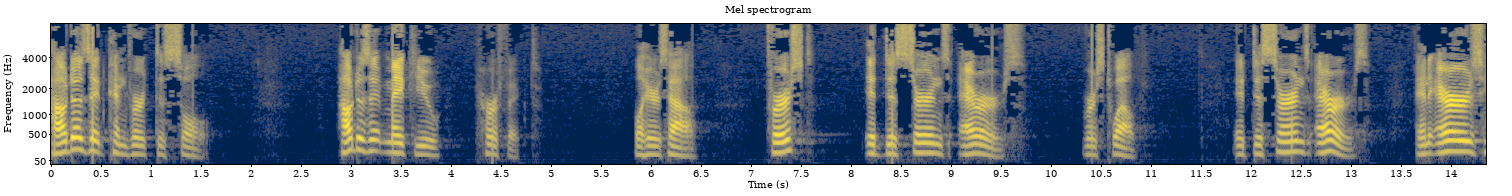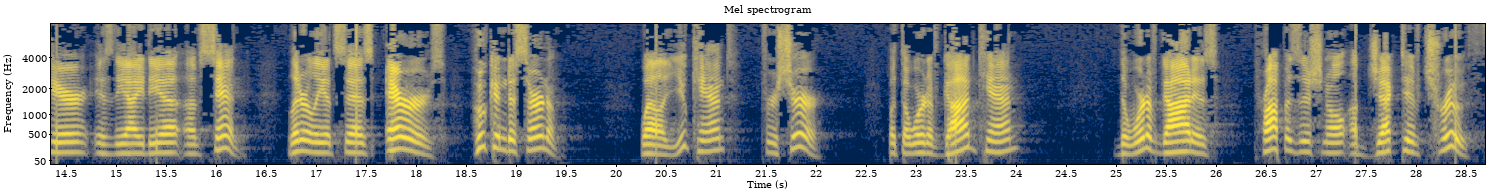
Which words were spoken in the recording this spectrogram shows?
How does it convert the soul? How does it make you perfect? Well, here's how. First, it discerns errors. Verse 12. It discerns errors. And errors here is the idea of sin. Literally, it says errors. Who can discern them? Well, you can't, for sure. But the Word of God can. The Word of God is propositional, objective truth.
